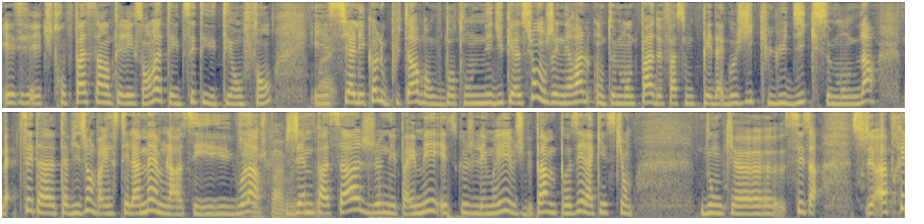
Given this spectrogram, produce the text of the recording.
Et, et tu trouves pas ça intéressant là, t'es- tu sais, t'es t'es enfant. Et Ouais. si à l'école ou plus tard dans, dans ton éducation en général, on te montre pas de façon pédagogique, ludique ce monde-là, bah, tu sais, ta, ta vision elle va rester la même là. C'est voilà, j'aime pas ça, je n'ai pas aimé, est-ce que je l'aimerais? Je vais pas me poser la question. Donc euh, c'est ça. Après,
